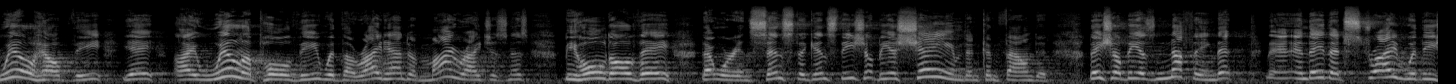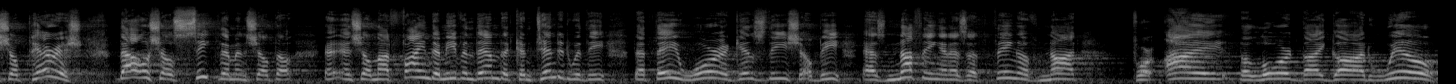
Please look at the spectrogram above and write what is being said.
will help thee, yea, I will uphold thee with the right hand of my righteousness. Behold, all they that were incensed against thee shall be ashamed and confounded. They shall be as nothing, that, and they that strive with thee shall perish. Thou shalt seek them and shalt thou and shall not find them, even them that contended with thee, that they war against thee shall be as nothing and as a thing of naught. For I, the Lord thy God, will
